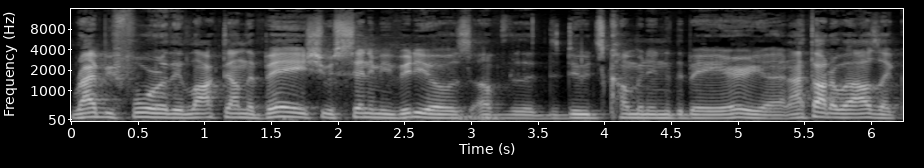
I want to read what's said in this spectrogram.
right before they locked down the bay. She was sending me videos of the, the dudes coming into the Bay Area, and I thought. I was like,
